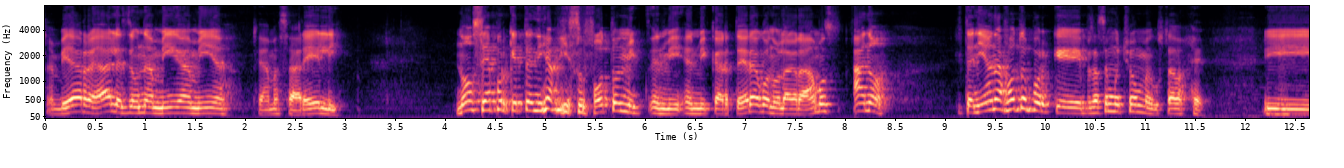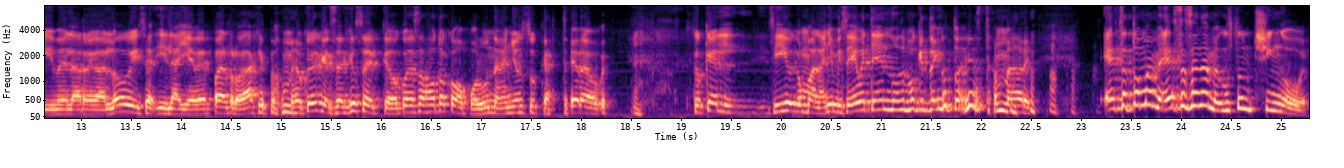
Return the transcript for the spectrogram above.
En vida real es de una amiga mía. Se llama Sareli. No sé por qué tenía mi, su foto en mi, en, mi, en mi cartera cuando la grabamos. Ah, no. Tenía una foto porque pues hace mucho me gustaba. Y me la regaló y, se- y la llevé para el rodaje. Pero me acuerdo que Sergio se quedó con esa foto como por un año en su cartera, güey. Creo que el- sí, como al año me dice, "Eh, güey, no sé por qué tengo todavía esta madre. Esta toma, esta escena me gusta un chingo, güey.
